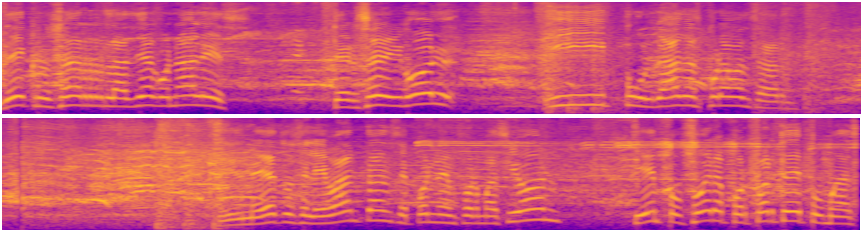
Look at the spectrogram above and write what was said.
de cruzar las diagonales. Tercer y gol. Y pulgadas por avanzar. De inmediato se levantan, se ponen en formación. Tiempo fuera por parte de Pumas.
